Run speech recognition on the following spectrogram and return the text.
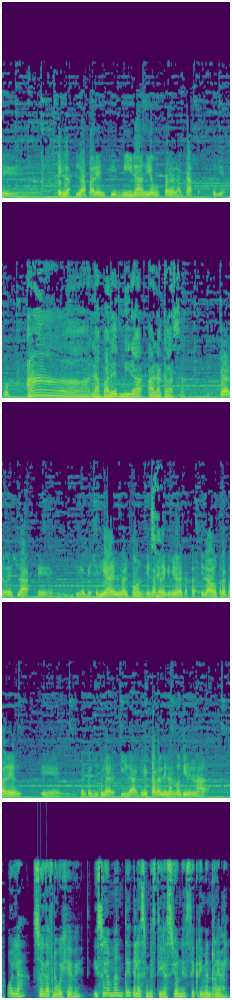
eh, es la, la pared que mira, digamos, para la casa, sería, ¿no? Ah, la pared mira a la casa. Claro, es la eh, de lo que sería el galpón, es la Sí. pared que mira la casa. La otra pared eh, perpendicular y la que es paralela no tienen nada. Hola, soy Dafne Wegebe y soy amante de las investigaciones de crimen real.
